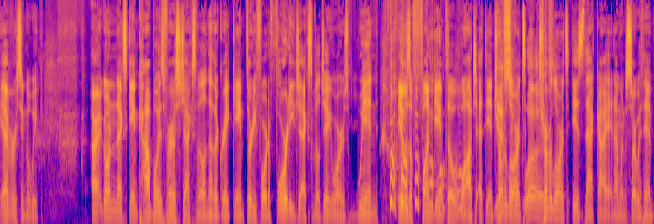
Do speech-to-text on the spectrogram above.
every single week. All right, going to the next game, Cowboys versus Jacksonville. Another great game, thirty-four to forty. Jacksonville Jaguars win. It was a fun game to watch at the end. Yes, Trevor it Lawrence. Trevor Lawrence is that guy, and I'm going to start with him.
